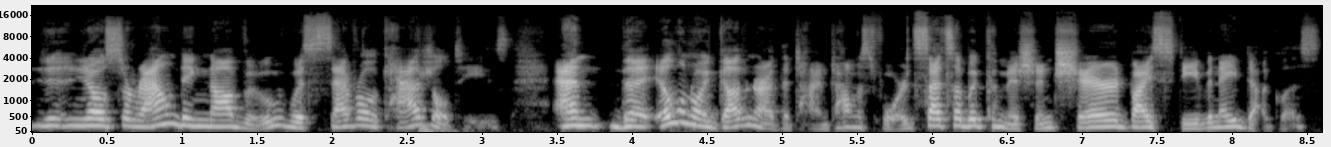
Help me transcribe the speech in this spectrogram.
you know surrounding Nauvoo with several casualties. And the Illinois governor at the time, Thomas Ford, sets up a commission chaired by Stephen A. Douglas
